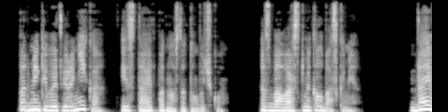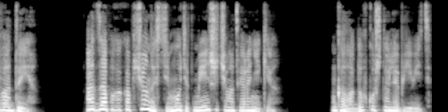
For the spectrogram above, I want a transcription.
— подмигивает Вероника и ставит поднос на тумбочку. С баварскими колбасками. «Дай воды». От запаха копчености мутит меньше, чем от Вероники. Голодовку, что ли, объявить?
